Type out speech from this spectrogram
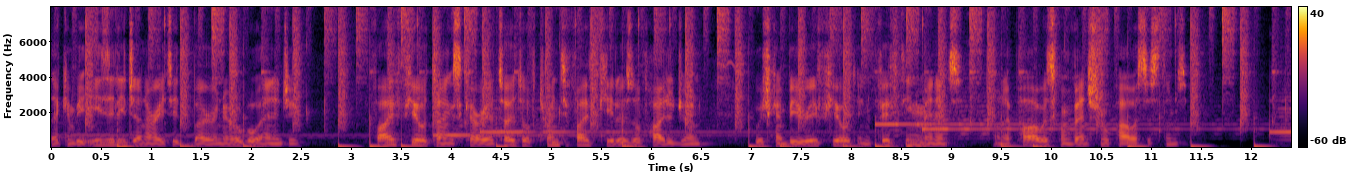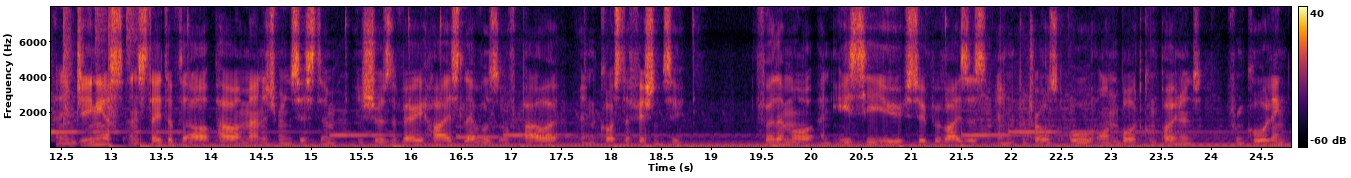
that can be easily generated by renewable energy. Five fuel tanks carry a total of 25 kilos of hydrogen, which can be refueled in 15 minutes on a par with conventional power systems. An ingenious and state-of-the-art power management system ensures the very highest levels of power and cost efficiency. Furthermore, an ECU supervises and controls all onboard components from cooling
